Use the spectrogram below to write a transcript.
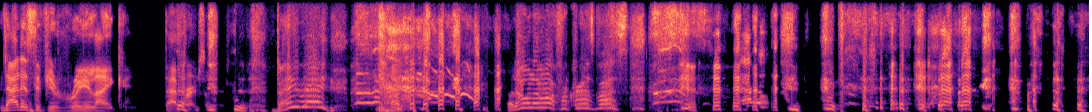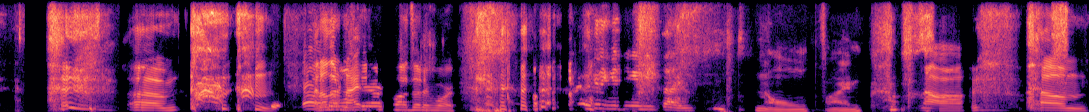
That is if you really like that person. Baby! I know what I want for Christmas. um, Oh, Another I don't night- AirPods anymore. I'm getting a D&D sign. No, fine. Aw. um,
